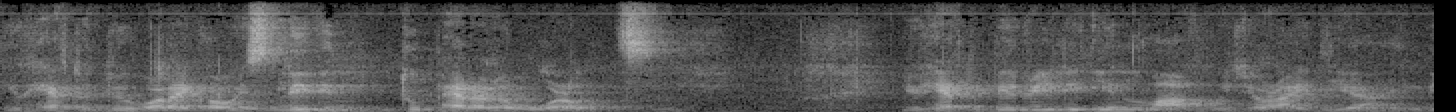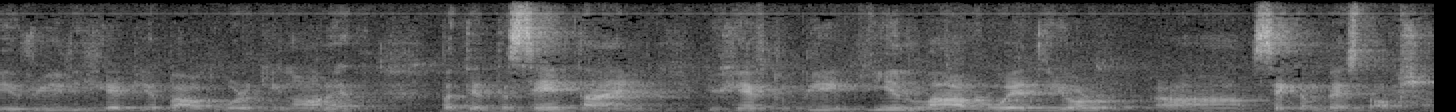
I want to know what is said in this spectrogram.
you have to do what I call is live in two parallel worlds. You have to be really in love with your idea and be really happy about working on it, but at the same time, you have to be in love with your uh, second best option.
